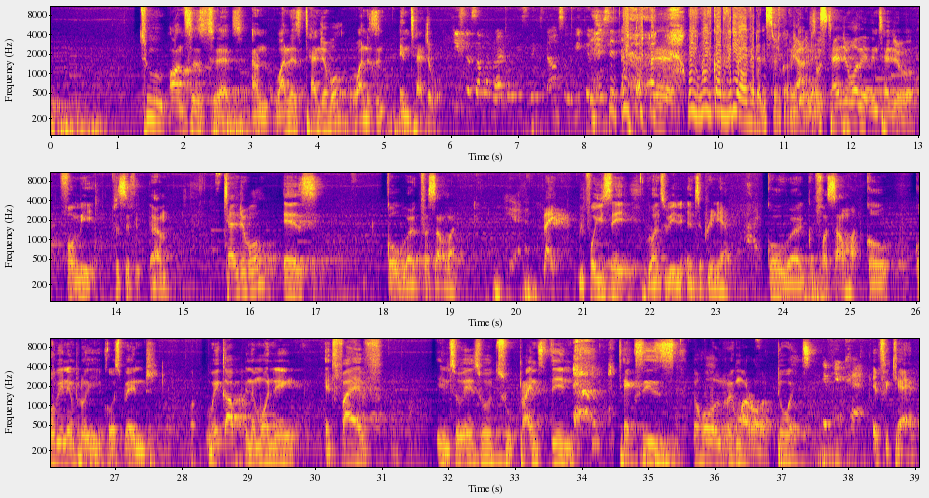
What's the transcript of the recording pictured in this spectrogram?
two answers to that, and one is tangible, one is intangible. Please, can someone write all these things down so we can also. we've, we've got video evidence. We've got video Yeah, so evidence. tangible and intangible for me specific. Um, tangible is go work for someone. Yeah. Like before you say you want to be an entrepreneur, go work for someone. Go go be an employee. Go spend. Wake up in the morning at five in Soweto to Princeton, Texas, the whole rigmarole. Do it If you can. if you can.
